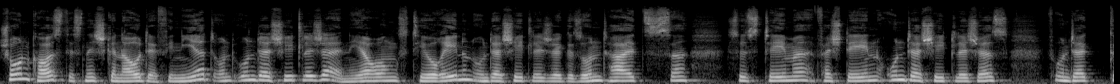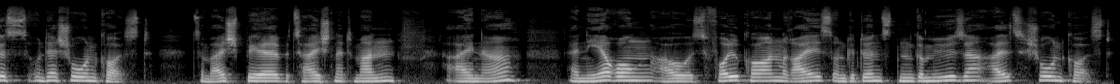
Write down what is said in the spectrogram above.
Schonkost ist nicht genau definiert und unterschiedliche Ernährungstheorien und unterschiedliche Gesundheitssysteme verstehen unterschiedliches unter, unter Schonkost. Zum Beispiel bezeichnet man eine Ernährung aus Vollkorn, Reis und gedünsten Gemüse als Schonkost.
